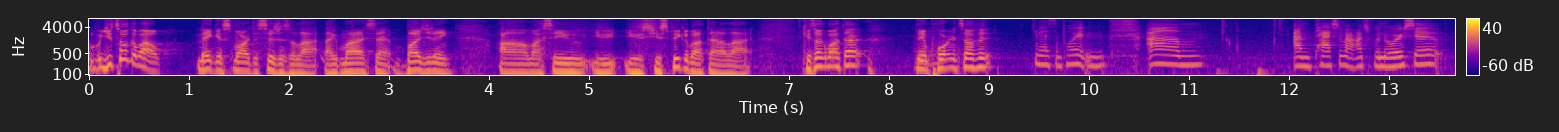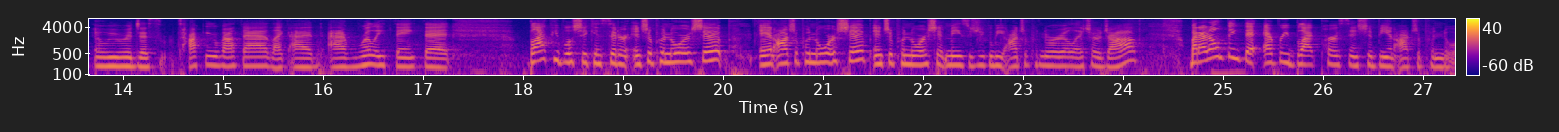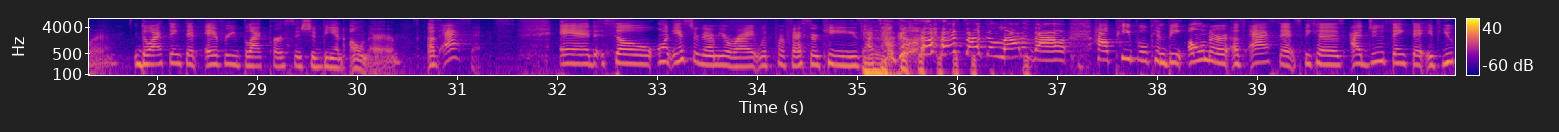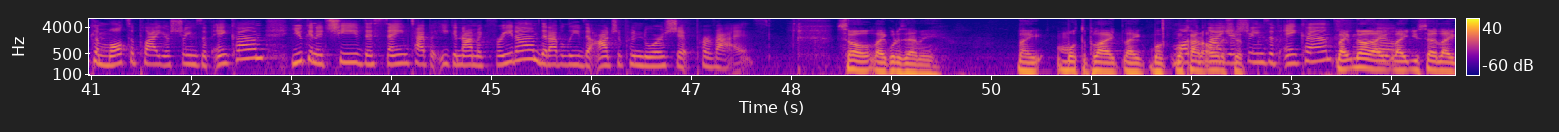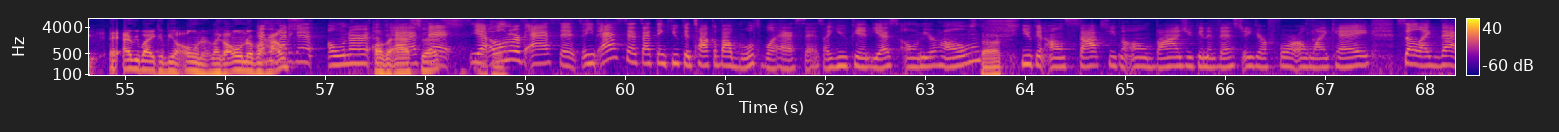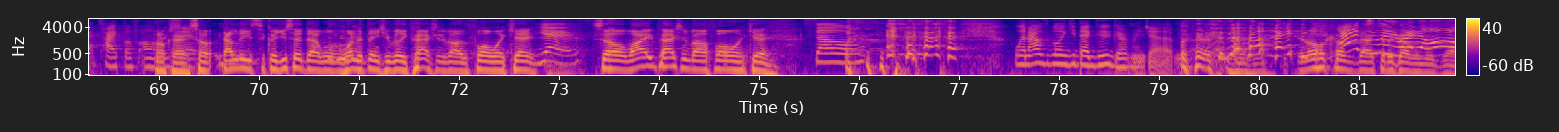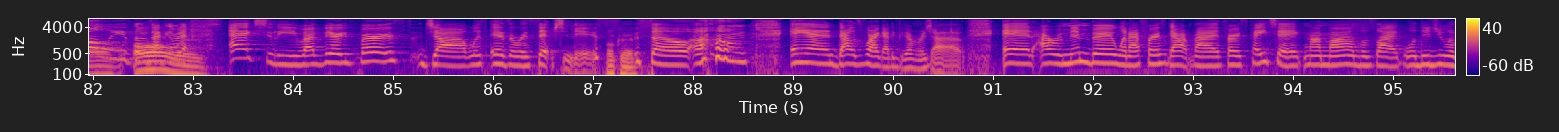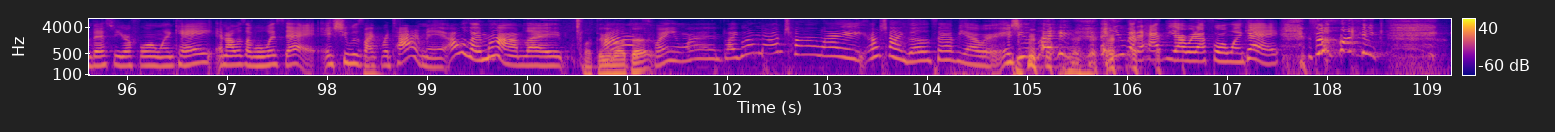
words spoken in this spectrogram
you talk about making smart decisions a lot, like mindset, budgeting. Um, I see you, you you you speak about that a lot. Can you talk about that? The importance of it? That's important. Um, I'm passionate about entrepreneurship, and we were just talking about that. Like, I, I really think that Black people should consider entrepreneurship and entrepreneurship. Entrepreneurship means that you can be entrepreneurial at your job, but I don't think that every Black person should be an entrepreneur. Though I think that every Black person should be an owner of assets. And so on Instagram, you're right with Professor Keys. I talk a lot, I talk a lot about how people can be owner of assets because I do think that if you can multiply your streams of income, you can achieve the same type of economic freedom that I believe that entrepreneurship provides. So, like, what does that mean? Like multiply, like what, what kind of multiply your ownership? streams of income. Like no, like So- like you said, like everybody can be an owner, like an owner of a house. got owner of, Of assets. assets? Yeah, Okay. owner of assets. And assets, I think you can talk about multiple assets. Like you can, yes, own your home. Stocks. You can own stocks. You can own bonds. You can invest in your 401k. So like that type of ownership. Okay, so that mm-hmm. leads to because you said that one, one of the things you're really passionate about is 401k. Yes. So why are you passionate about 401k? So when I was going to get that good government job. It all comes back to the right, government job. always comes back to government. Always. Actually, my very first job was as a receptionist. Okay. So, um, and that was where I got a government job. And I remember when I first got my first paycheck, my mom was like, "Well, did you invest in your 401k?" And I was like, "Well, what's that?" And she was like, "Retirement." I was like, "Mom, like, I think about I'm that. 21. Like, well, I'm, I'm trying, like, I'm trying to go to happy hour." And she was like, "You better happy hour that 401k." So like,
